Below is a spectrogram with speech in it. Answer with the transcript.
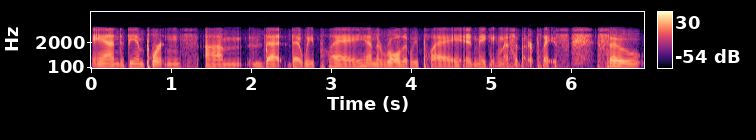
and the importance um, that that we play and the role that we play in making this a better place. So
